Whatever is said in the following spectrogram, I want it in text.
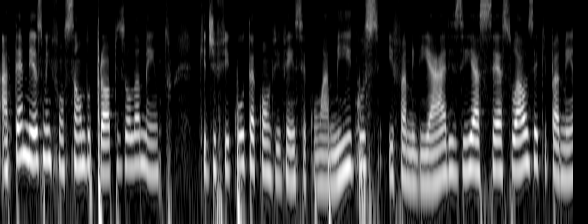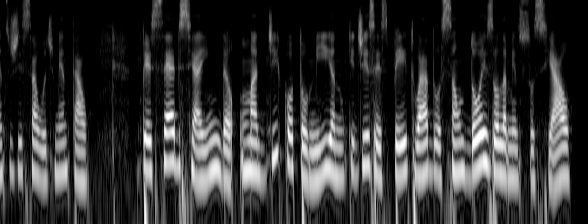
até mesmo em função do próprio isolamento, que dificulta a convivência com amigos e familiares e acesso aos equipamentos de saúde mental. Percebe-se ainda uma dicotomia no que diz respeito à adoção do isolamento social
